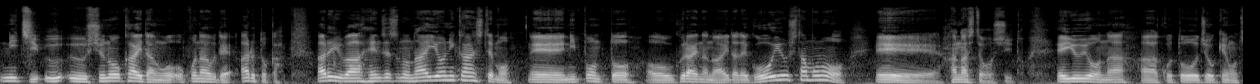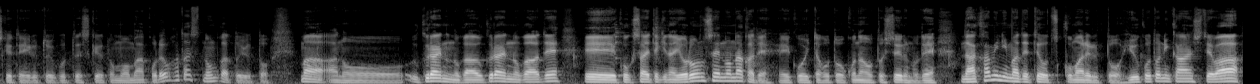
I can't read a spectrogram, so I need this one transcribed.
日首脳会談を行うであるとかあるいは演説の内容に関しても、えー、日本とウクライナの間で合意をしたものを、えー、話してほしいというようなことを条件をつけているということですけれども、まあ、これを果たして飲むかというと、まあ、あのウクライナの側ウクライナの側で、えー、国際的なな世論戦の中で、え、こういったことを行おうとしているので中身にまで手を突っ込まれるということに関しては、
